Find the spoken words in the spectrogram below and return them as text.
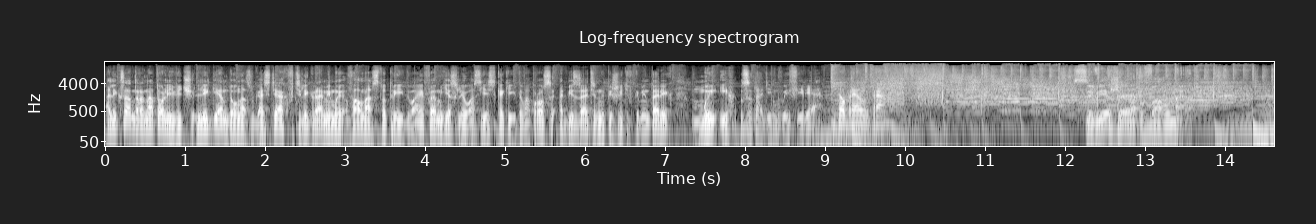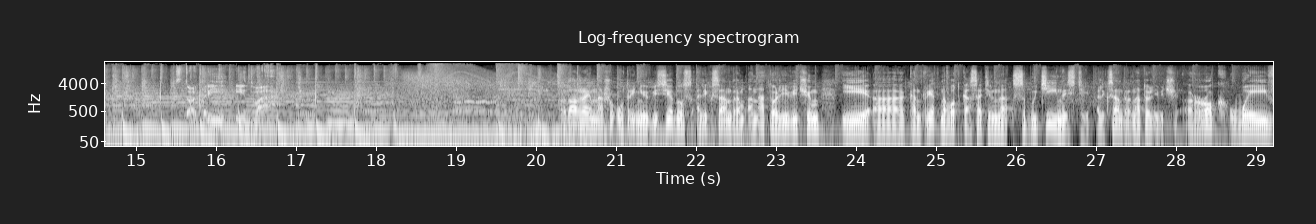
Александр Анатольевич, легенда у нас в гостях. В Телеграме мы «Волна 103.2 FM». Если у вас есть какие-то вопросы, обязательно пишите в комментариях. Мы их зададим в эфире. Доброе утро. Свежая волна. 103 Продолжаем нашу утреннюю беседу с Александром Анатольевичем. И э, конкретно вот касательно событийности. Александр Анатольевич, Rock Wave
